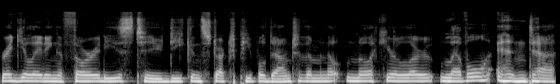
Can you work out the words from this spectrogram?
regulating authorities to deconstruct people down to the molecular level and uh,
